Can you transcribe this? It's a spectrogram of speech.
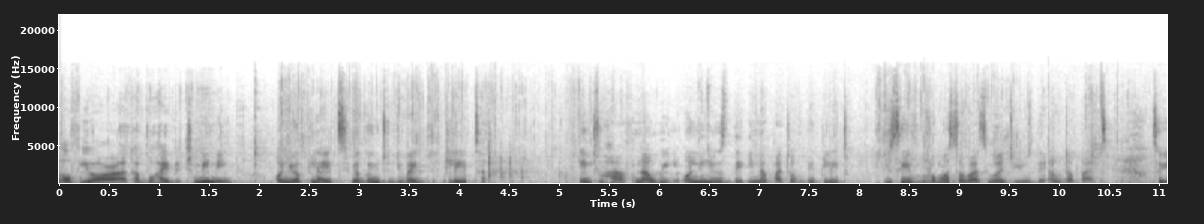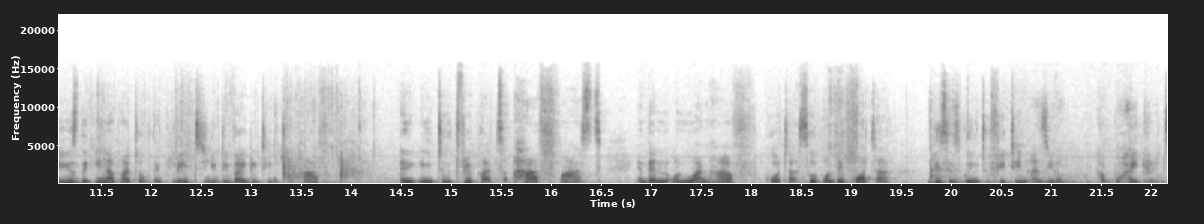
of your carbohydrate, meaning on your plate, we are going to divide the plate into half. Now, we only use the inner part of the plate. You see, for most of us, we want to use the outer part. So you use the inner part of the plate, you divide it into half, uh, into three parts. Half first, and then on one half, quarter. So on the quarter, this is going to fit in as your carbohydrate,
